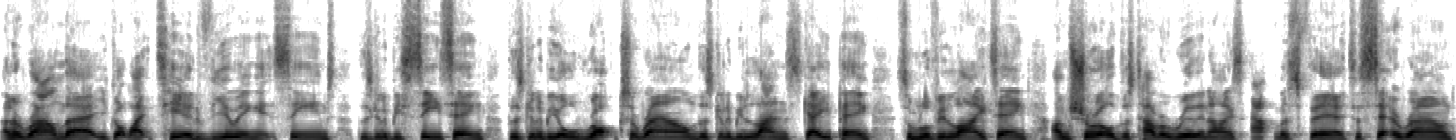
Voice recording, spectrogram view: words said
and around there, you've got like tiered viewing, it seems. There's going to be seating, there's going to be all rocks around, there's going to be landscaping, some lovely lighting. I'm sure it'll just have a really nice atmosphere to sit around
